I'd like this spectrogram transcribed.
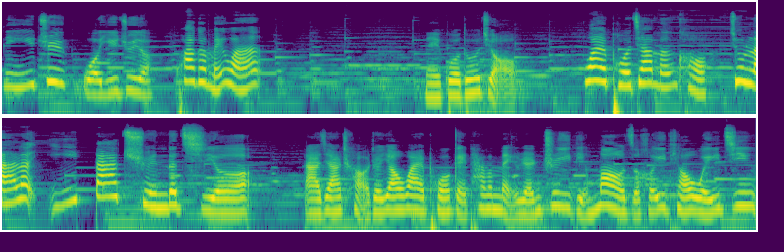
你一句我一句的夸个没完。没过多久，外婆家门口就来了一大群的企鹅，大家吵着要外婆给他们每人织一顶帽子和一条围巾。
